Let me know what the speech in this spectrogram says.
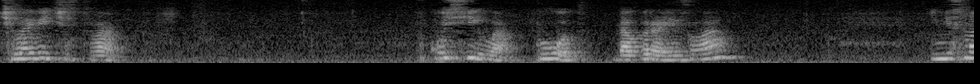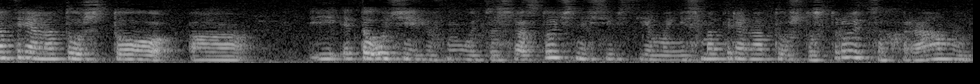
человечество вкусило плод добра и зла, и несмотря на то, что и это очень рифмуется с восточной системой, несмотря на то, что строятся храмы,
